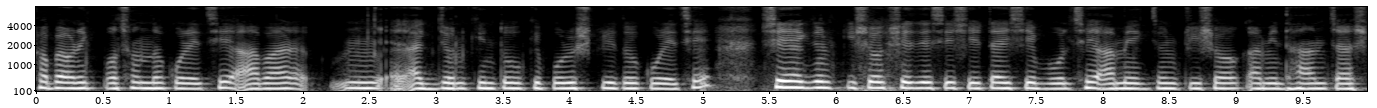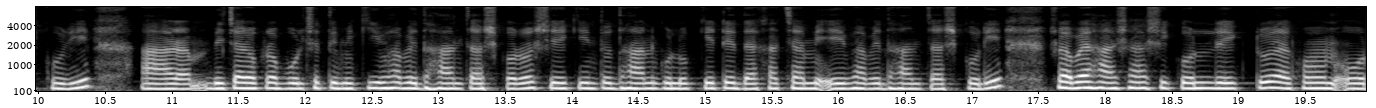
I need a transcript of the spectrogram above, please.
সবাই অনেক পছন্দ করেছে, আবার একজন কিন্তু ওকে পুরস্কৃত করেছে। সে একজন কৃষক সেজেছে সেটাই সে বলছে, আমি একজন কৃষক, আমি ধান চাষ করি। আর বিচারকরা বলছে, তুমি কীভাবে ধান চাষ করো? সে কিন্তু ধানগুলো কেটে দেখাচ্ছে, আমি এইভাবে ধান চাষ করি। সবাই হাসাহাসি করলে একটু, এখন ওর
